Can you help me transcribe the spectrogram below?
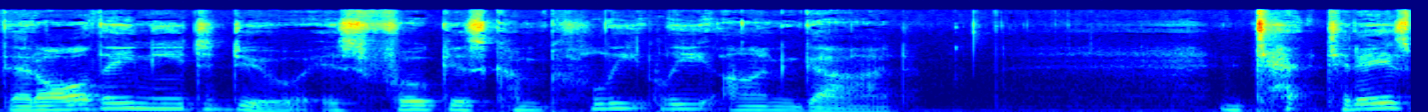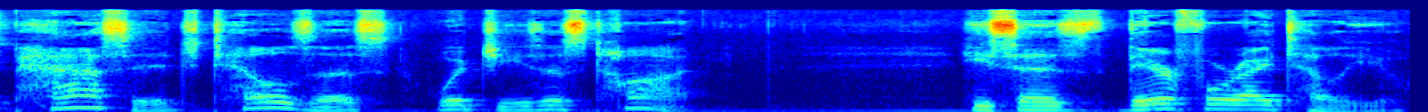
that all they need to do is focus completely on God. T- today's passage tells us what Jesus taught. He says, Therefore I tell you,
